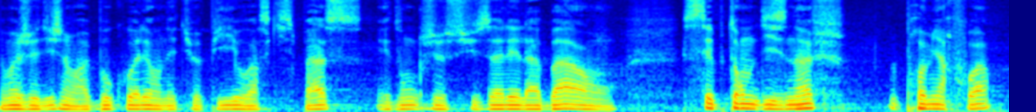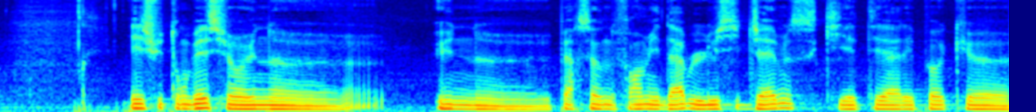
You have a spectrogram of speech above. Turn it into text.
Et moi, je lui ai dit, j'aimerais beaucoup aller en Éthiopie, voir ce qui se passe. Et donc, je suis allé là-bas en septembre 19, la première fois. Et je suis tombé sur une, euh, euh, personne formidable, Lucy James, qui était à l'époque euh,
